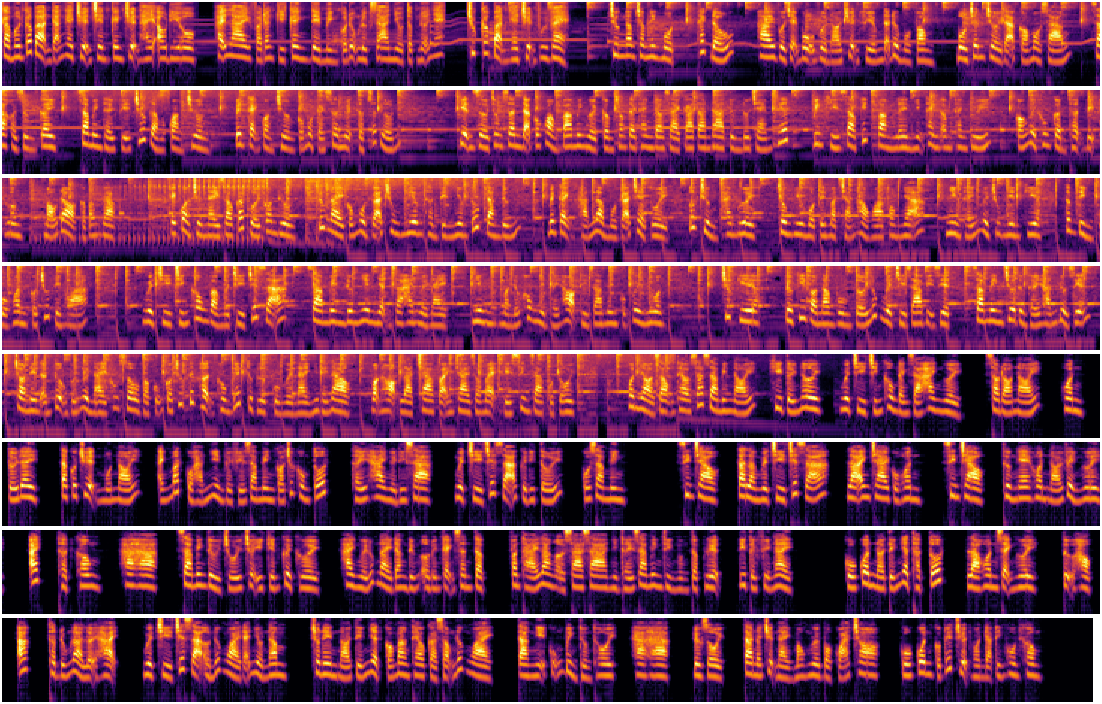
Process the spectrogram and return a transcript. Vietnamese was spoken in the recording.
Cảm ơn các bạn đã nghe chuyện trên kênh Chuyện Hay Audio. Hãy like và đăng ký kênh để mình có động lực ra nhiều tập nữa nhé. Chúc các bạn nghe chuyện vui vẻ. Chương 501, thách đấu. Hai vừa chạy bộ vừa nói chuyện phiếm đã được một vòng, bầu chân trời đã có màu sáng, ra khỏi rừng cây, Gia Minh thấy phía trước là một quảng trường, bên cạnh quảng trường có một cái sân luyện tập rất lớn. Hiện giờ trong sân đã có khoảng 30 người cầm trong tay thanh đao dài katana từng đôi chém giết, binh khí giao kích vang lên những thanh âm thanh thúy, có người không cẩn thận bị thương, máu đỏ cả băng gạc. Cái quảng trường này giao cắt với con đường, lúc này có một gã trung niêm thần tình nghiêm túc đang đứng, bên cạnh hắn là một gã trẻ tuổi, ước chừng 20, trông như một tên mặt trắng hào hoa phong nhã, nhìn thấy người trung niên kia, tâm tình của Huân có chút biến hóa. Nguyệt Trì chính không và Nguyệt Trì chết dã, Gia Minh đương nhiên nhận ra hai người này, nhưng mà nếu không nhìn thấy họ thì Gia Minh cũng quên luôn. Trước kia, từ khi vào Nam vùng tới lúc Nguyệt Chỉ Gia bị diệt, Gia Minh chưa từng thấy hắn biểu diễn, cho nên ấn tượng với người này không sâu và cũng có chút tức hận không biết thực lực của người này như thế nào. Bọn họ là cha và anh trai do mẹ kế sinh ra của tôi. Huân nhỏ giọng theo sát Gia Minh nói, khi tới nơi, Nguyệt Trì chính không đánh giá hai người, sau đó nói, Huân, tới đây, ta có chuyện muốn nói, ánh mắt của hắn nhìn về phía Gia Minh có chút không tốt, thấy hai người đi xa, Nguyệt Trì chết dã cười đi tới, cố Gia Minh. Xin chào, ta là Nguyệt Trì chết dã, là anh trai của Huân, xin chào, thường nghe Huân nói về ngươi, ách, thật không, ha ha, Gia Minh từ chối cho ý kiến cười cười, hai người lúc này đang đứng ở bên cạnh sân tập, Văn Thái Lang ở xa xa nhìn thấy Gia Minh thì ngừng tập luyện, đi tới phía này. Cố quân nói tiếng Nhật thật tốt, là Huân dạy ngươi, tự học, ác, thật đúng là lợi hại, Nguyệt Trì chết dã ở nước ngoài đã nhiều năm, cho nên nói tiếng Nhật có mang theo cả giọng nước ngoài, ta nghĩ cũng bình thường thôi, ha ha, được rồi, ta nói chuyện này mong ngươi bỏ quá cho, cố quân có biết chuyện Huân đã đính hôn không?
